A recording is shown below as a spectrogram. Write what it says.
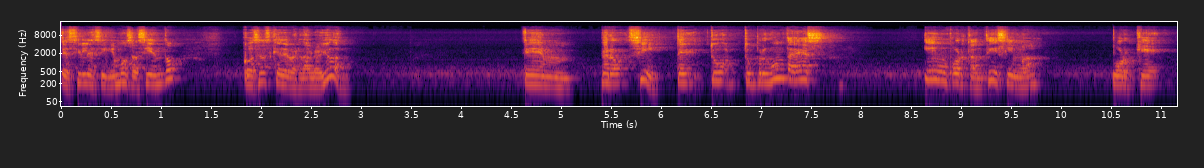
es si le seguimos haciendo cosas que de verdad lo ayudan. Em, pero sí, tu, tu pregunta es, importantísima porque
